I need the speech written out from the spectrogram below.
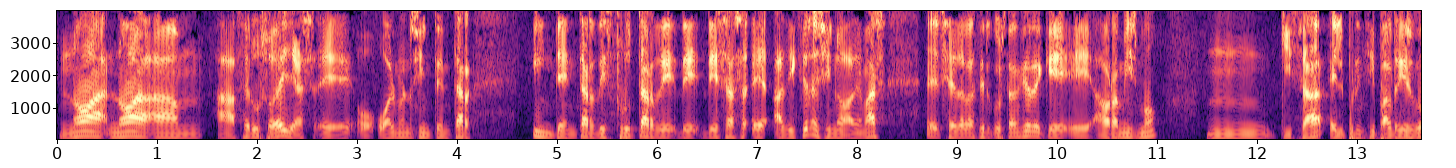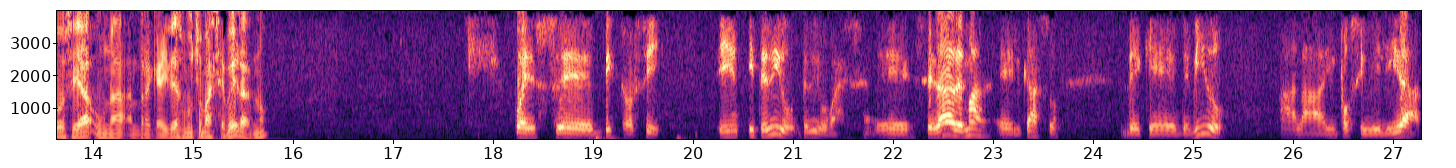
no a, no a, hacer uso de ellas, eh, o, o al menos intentar intentar disfrutar de, de, esas eh, adicciones, sino además eh, se da la circunstancia de que ahora mismo mm, quizá el principal riesgo sea una recaídas mucho más severas, ¿no? Pues, eh, Víctor, sí. Y, y te digo, te digo más. Eh, se da además el caso de que debido a la imposibilidad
